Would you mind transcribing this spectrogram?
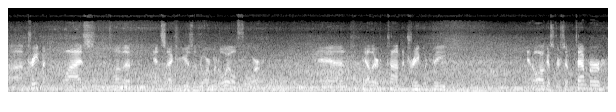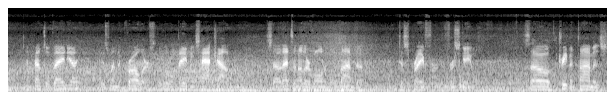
Uh, treatment wise, it's one of the insects you use the dormant oil for. And the other time to treat would be in August or September in Pennsylvania is when the crawlers, the little babies hatch out. So that's another vulnerable time to, to spray for, for scale. So the treatment time is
